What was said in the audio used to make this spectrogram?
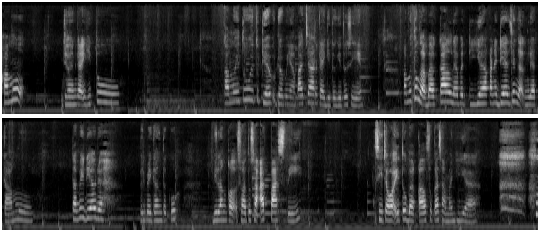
kamu jangan kayak gitu. Kamu itu itu dia udah punya pacar kayak gitu-gitu sih. Kamu tuh nggak bakal dapet dia karena dia aja nggak ngeliat kamu. Tapi dia udah berpegang teguh bilang kok suatu saat pasti si cowok itu bakal suka sama dia.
